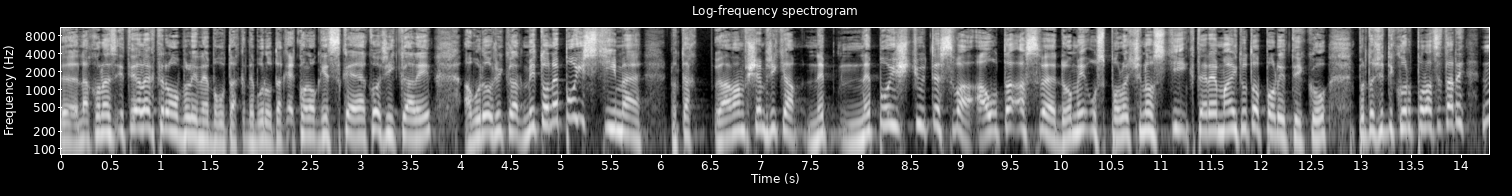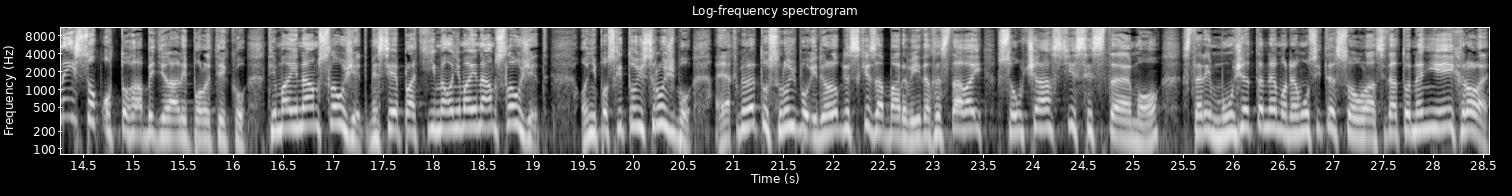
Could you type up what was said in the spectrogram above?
eh, nakonec i ty elektromobily nebudou tak, nebudou tak ekologické, jako říkali, a budou říkat, my to nepojistíme. No tak já vám všem říkám, ne, nepojišťujte svá auta a své domy u společností, které mají tuto politiku, protože ty korporace tady nejsou od toho, aby dělali politiku. Ty mají nám sloužit sloužit. My si je platíme, oni mají nám sloužit. Oni poskytují službu. A jakmile tu službu ideologicky zabarví, tak se stávají součástí systému, s kterým můžete nebo nemusíte souhlasit a to není jejich role.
